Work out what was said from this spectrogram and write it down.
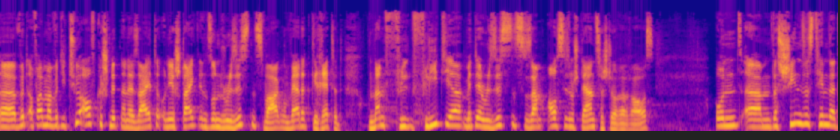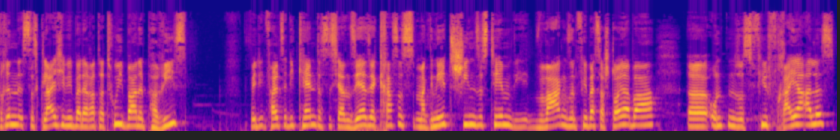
äh, wird auf einmal wird die Tür aufgeschnitten an der Seite und ihr steigt in so einen Resistance-Wagen und werdet gerettet. Und dann flieht ihr mit der Resistance zusammen aus diesem Sternzerstörer raus. Und ähm, das Schienensystem da drin ist das gleiche wie bei der Ratatouille-Bahn in Paris. Falls ihr die kennt, das ist ja ein sehr, sehr krasses Magnetschienensystem. Die Wagen sind viel besser steuerbar. Äh, unten ist viel freier alles.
